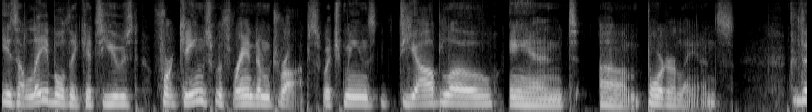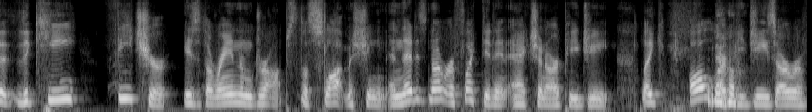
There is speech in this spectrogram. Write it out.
is a label that gets used for games with random drops, which means Diablo and um, Borderlands. The, the key feature is the random drops, the slot machine, and that is not reflected in action RPG. Like, all no. RPGs are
